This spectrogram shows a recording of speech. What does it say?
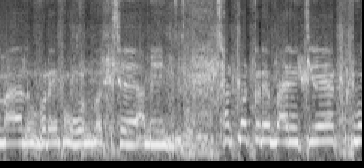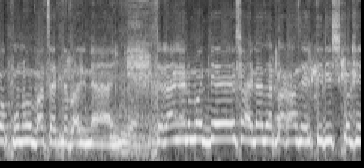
আমার উপরে কুকুন আমি ছটফট করে বাইরে একটু কোনো বাঁচাইতে পারি নাই। রাঙের মধ্যে ষাট হাজার টাকা আছে তিরিশ করে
